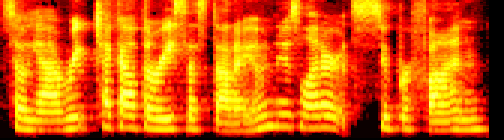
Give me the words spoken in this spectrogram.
So yeah re- check out the recess.io newsletter. It's super fun.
